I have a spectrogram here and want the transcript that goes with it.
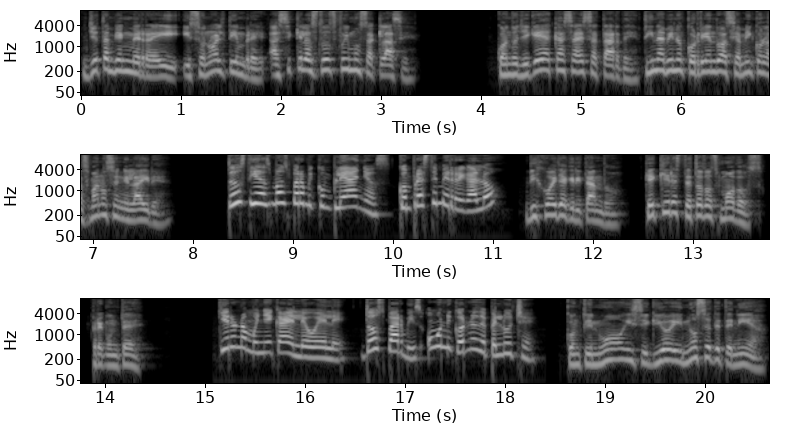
Yo también me reí y sonó el timbre, así que los dos fuimos a clase. Cuando llegué a casa esa tarde, Tina vino corriendo hacia mí con las manos en el aire. Dos días más para mi cumpleaños. ¿Compraste mi regalo? Dijo ella gritando. ¿Qué quieres de todos modos? Pregunté. Quiero una muñeca LOL, dos Barbies, un unicornio de peluche. Continuó y siguió y no se detenía.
